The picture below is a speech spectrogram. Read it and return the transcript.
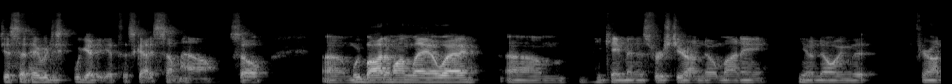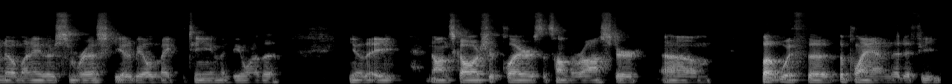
just said, "Hey, we just we got to get this guy somehow." So um, we bought him on layaway. Um, he came in his first year on no money, you know, knowing that if you're on no money, there's some risk. You got to be able to make the team and be one of the, you know, the eight non-scholarship players that's on the roster. Um, but with the the plan that if he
